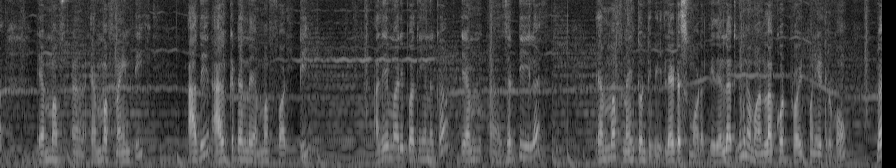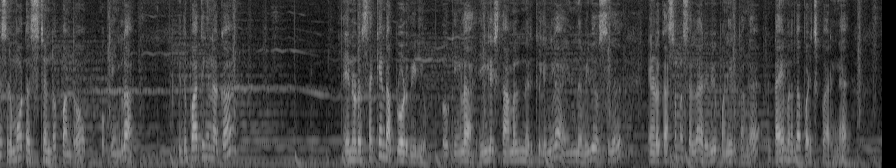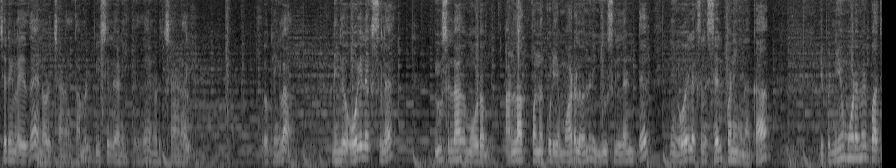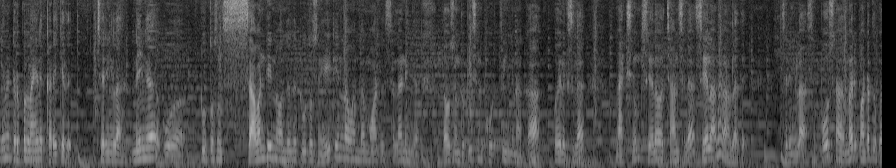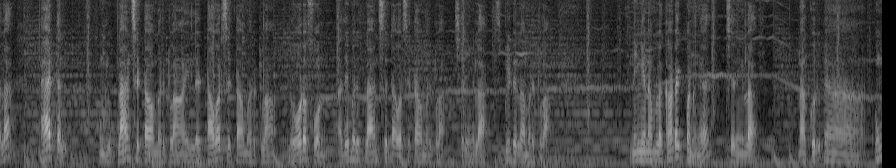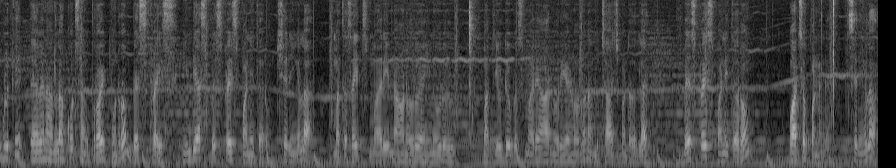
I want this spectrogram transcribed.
எம்எஃப் எம்எஃப் நைன்ட்டி அது ஆல்கட்டலில் எம்எஃப் ஃபார்ட்டி அதே மாதிரி பார்த்தீங்கன்னாக்கா M ஜெட்டியில் MF nine twenty B latest model இது எல்லாத்துக்குமே நம்ம அன்லாக் கோட் ப்ரொவைட் பண்ணிகிட்ருக்கோம் ப்ளஸ் ரிமோட் அசிஸ்டண்ட்டும் பண்ணுறோம் ஓகேங்களா இது பார்த்தீங்கன்னாக்கா என்னோடய செகண்ட் அப்லோட் வீடியோ ஓகேங்களா? இங்கிலீஷ் தமிழ்னு இருக்கு இல்லைங்களா? இந்த வீடியோஸுக்கு என்னோடய கஸ்டமர்ஸ் எல்லாம் ரிவ்யூ பண்ணியிருப்பாங்க. டைம் இருந்தால் படித்து பாருங்கள் சரிங்களா? இதுதான் என்னோடய சேனல் தமிழ் பிசி லேர்னிங் இதுதான் என்னோடய சேனல் ஓகேங்களா? நீங்கள் ஓஎல்எக்ஸில் யூஸ் இல்லாத மோடம் அன்லாக் பண்ணக்கூடிய மாடல் வந்து நீங்கள் யூஸ் இல்லைன்ட்டு நீங்கள் ஓஎல்எக்ஸில் செல் பண்ணிங்கனாக்கா இப்போ நியூ மோடமே பார்த்தீங்கன்னா ட்ரிபிள் நைனுக்கு கிடைக்கிது. சரிங்களா? நீங்கள் டூ தௌசண்ட் செவன்டீன் வந்து டூ தௌசண்ட் எயிட்டீனில் வந்த மாடல்ஸ் எல்லாம் நீங்கள் தௌசண்ட் ருபீஸ்னு கொடுத்தீங்கனாக்கா ஓஎல்எக்ஸில் மேக்ஸிமம் சேலாக சான்ஸ் இல்லை சேலான நல்லது. சரிங்களா? சப்போஸ் நான் அது மாதிரி பண்ணுறது பதிலாக ஏர்டெல் உங்களுக்கு பிளான் செட் ஆகாமல் இருக்கலாம் இல்லை டவர் செட் ஆகாமல் இருக்கலாம் இல்லை ஓடோஃபோன் அதே மாதிரி பிளான்ஸு டவர் செட் ஆகாமல் இருக்கலாம் சரிங்களா? ஸ்பீட் இல்லாமல் இருக்கலாம். நீங்கள் நம்மளை காண்டாக்ட் பண்ணுங்கள் சரிங்களா? நான் குறி உங்களுக்கு தேவையான நல்லா கோட்ஸ் நாங்கள் ப்ரொவைட் பண்ணுறோம் best price India's best price பண்ணி தரோம். சரிங்களா? மற்ற சைட்ஸ் மாதிரி நானூறு ஐநூறு மற்ற யூடியூபர்ஸ் மாதிரி அறநூறு எழுநூறுலாம் நம்ம சார்ஜ் பண்ணுறதில்ல பெஸ்ட் ப்ரைஸ் பண்ணி தரோம். வாட்ஸ்அப் பண்ணுங்கள் சரிங்களா?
